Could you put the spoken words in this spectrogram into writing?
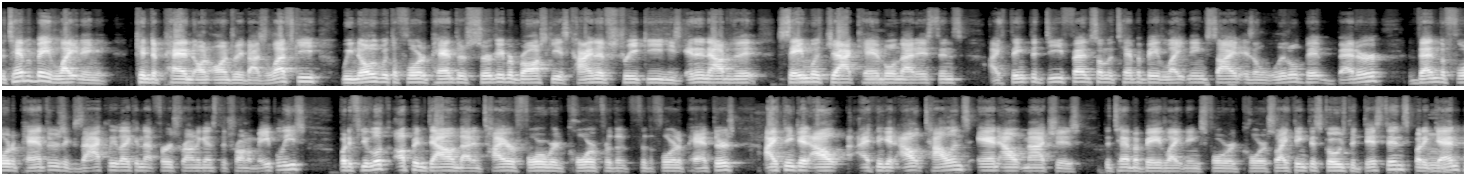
the Tampa Bay Lightning can depend on Andrei Vasilevskiy. We know with the Florida Panthers, Sergei Bobrovsky is kind of streaky. He's in and out of it. Same with Jack Campbell in that instance. I think the defense on the Tampa Bay Lightning side is a little bit better than the Florida Panthers, exactly like in that first round against the Toronto Maple Leafs. But if you look up and down that entire forward core for the for the Florida Panthers, I think it out I think it out talents and out matches the Tampa Bay Lightning's forward core. So I think this goes the distance. But mm. again, mm.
